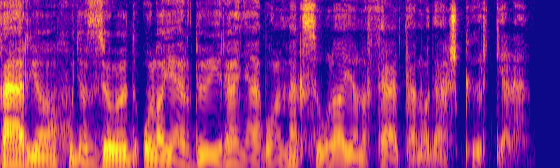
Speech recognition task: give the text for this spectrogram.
Várja, hogy a zöld olajerdő irányából megszólaljon a feltámadás kürtjele.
